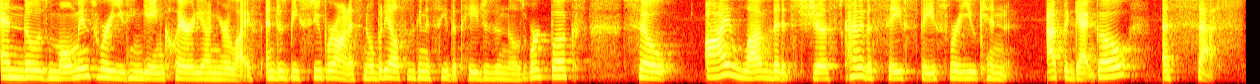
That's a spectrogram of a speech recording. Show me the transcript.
and those moments where you can gain clarity on your life and just be super honest. Nobody else is going to see the pages in those workbooks. So I love that it's just kind of a safe space where you can, at the get go, assess.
